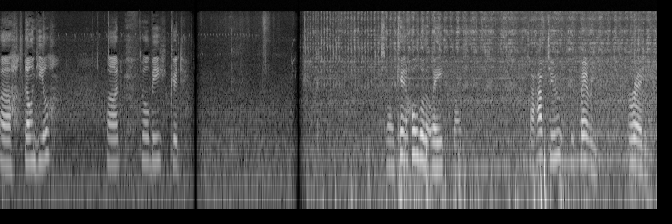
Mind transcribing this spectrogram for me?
uh, downhill, but it will be good. So I can't hold all the way, but I have to to ferry ready.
